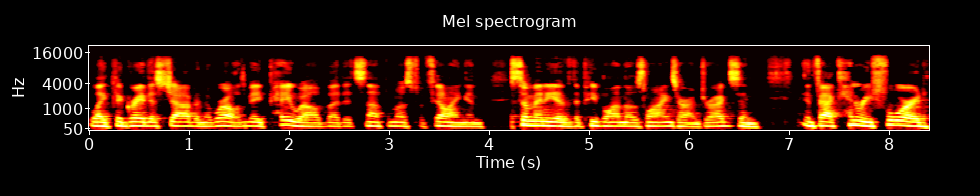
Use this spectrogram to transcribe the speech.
like the greatest job in the world. It may pay well, but it's not the most fulfilling. And so many of the people on those lines are on drugs. And in fact, Henry Ford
